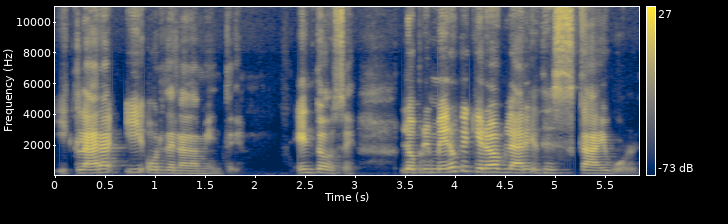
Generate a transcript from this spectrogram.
y clara y ordenadamente. Entonces, lo primero que quiero hablar es de Skyward.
